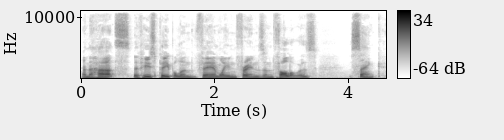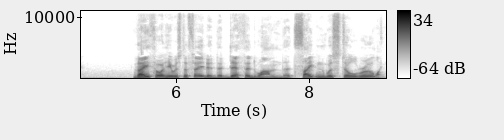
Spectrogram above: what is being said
And the hearts of his people and family and friends and followers sank. They thought he was defeated, that death had won, that Satan was still ruling.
